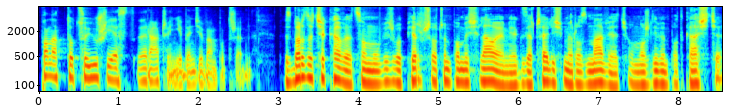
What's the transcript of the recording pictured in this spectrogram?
ponad to, co już jest, raczej nie będzie Wam potrzebne. Jest bardzo ciekawe, co mówisz, bo pierwsze, o czym pomyślałem, jak zaczęliśmy rozmawiać o możliwym podcaście,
